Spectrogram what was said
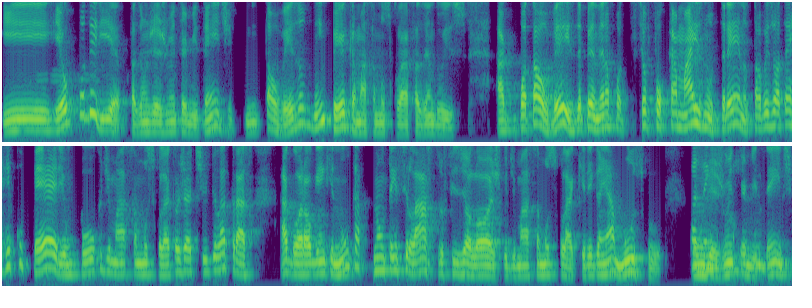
E eu poderia fazer um jejum intermitente, talvez eu nem perca massa muscular fazendo isso. A, talvez, dependendo, se eu focar mais no treino, talvez eu até recupere um pouco de massa muscular que eu já tive lá atrás. Agora, alguém que nunca não tem esse lastro fisiológico de massa muscular, querer ganhar músculo com um jejum intermitente,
